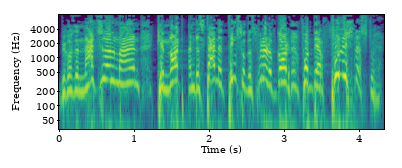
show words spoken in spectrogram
Because a natural man cannot understand the things of the Spirit of God for their foolishness to him.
